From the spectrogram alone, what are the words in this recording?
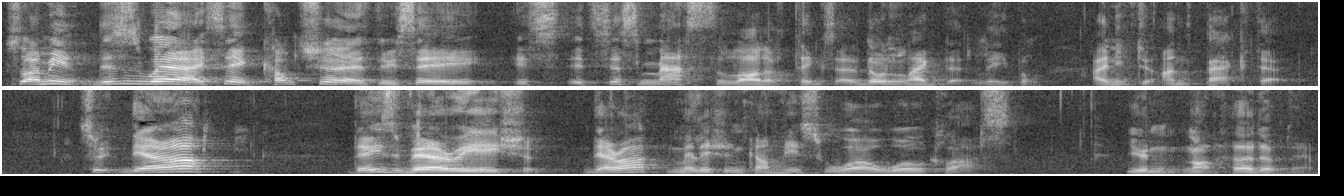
So, I mean, this is where I say culture, as they say, it's, it's just masks a lot of things. I don't like that label. I need to unpack that. So there are there is variation. There are Malaysian companies who are world class. You've not heard of them.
